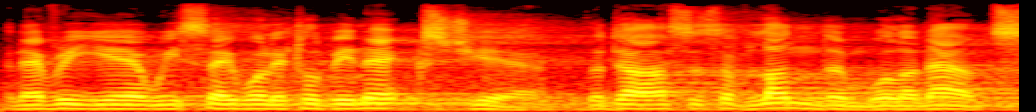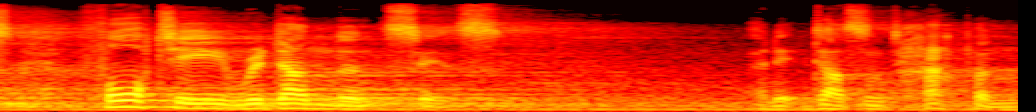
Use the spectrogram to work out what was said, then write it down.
And every year we say, well, it'll be next year. The Diocese of London will announce 40 redundancies. And it doesn't happen.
